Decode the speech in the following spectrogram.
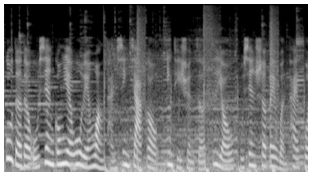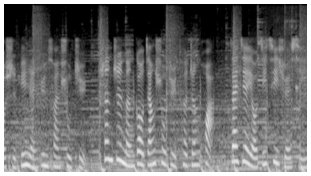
固德的无线工业物联网弹性架构，硬体选择自由，无线设备稳态或是边缘运算数据，甚至能够将数据特征化，再借由机器学习、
